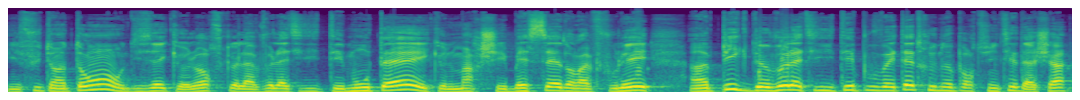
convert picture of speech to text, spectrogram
Il fut un temps, on disait que lorsque la volatilité montait et que le marché baissait dans la foulée, un pic de volatilité pouvait être une opportunité d'achat.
